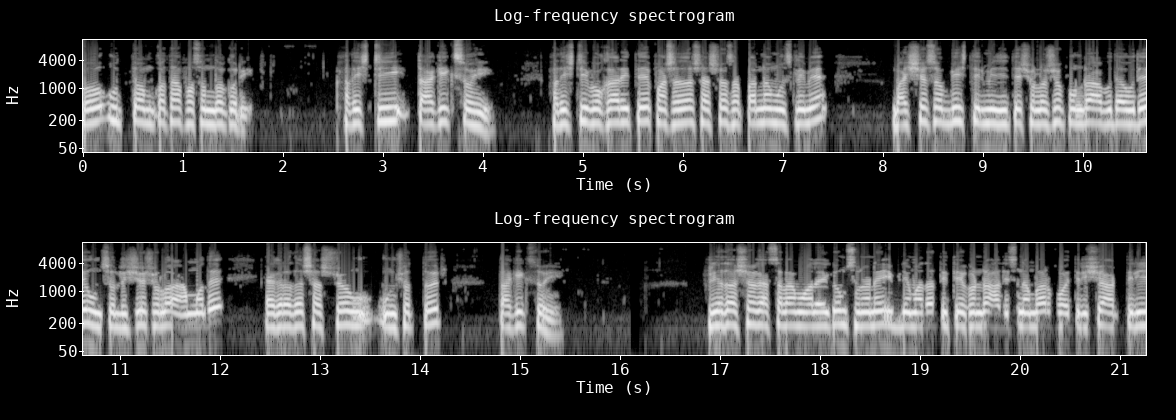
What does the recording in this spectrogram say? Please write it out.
ও উত্তম কথা পছন্দ করি। হাদিসটি তাকিক সহি। হাদিসটি বোখারিতে পাঁচ হাজার সাতশো ছাপ্পান্ন, মুসলিমে বাইশশো চব্বিশ তিরমিজিতে ষোলোশো পনেরো আবুদাউদে উনচল্লিশশো ষোলো, আহমদে এগারো হাজার সাতশো উনসত্তর, তাকিক সহি। প্রিয় দর্শক, আসসালামু আলাইকুম। সুনানে ইবনে মাদা তৃতীয় খণ্ড, হাদিস নাম্বার পঁয়ত্রিশশো আটত্রিশ,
